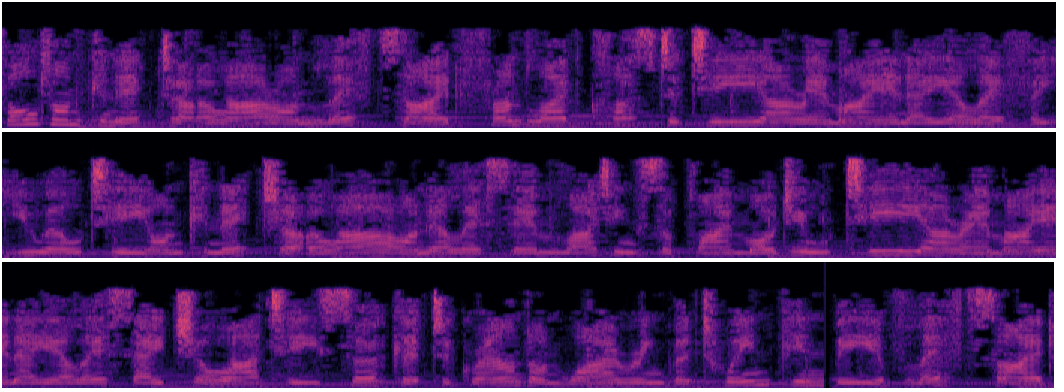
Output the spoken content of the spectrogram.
Fault on connector OR on left side front light cluster TERMINALF AULT on connector OR on LSM lighting supply module TERMINALSHORT circuit to ground on wiring between pin B of left side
